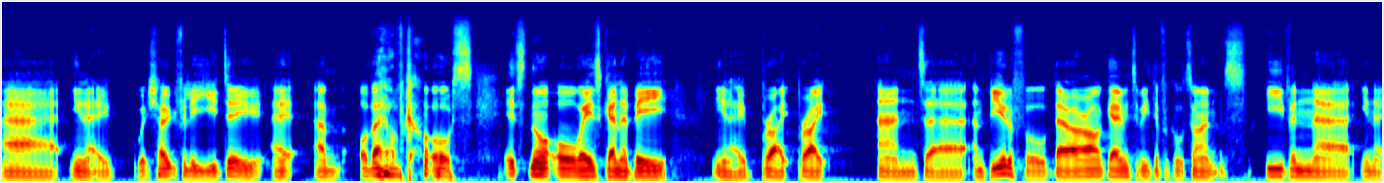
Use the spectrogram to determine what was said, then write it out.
uh, you know, which hopefully you do. Uh, um, although of course it's not always going to be you know bright bright and uh, and beautiful. There are going to be difficult times, even uh, you know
